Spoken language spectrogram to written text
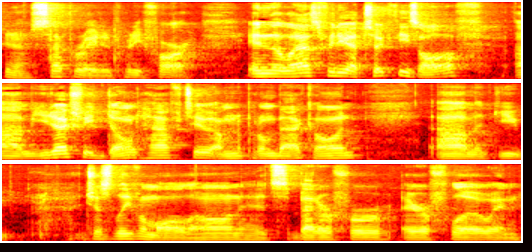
you know, separated pretty far. In the last video, I took these off. Um, you actually don't have to. I'm to put them back on. Um, you just leave them all on. It's better for airflow and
